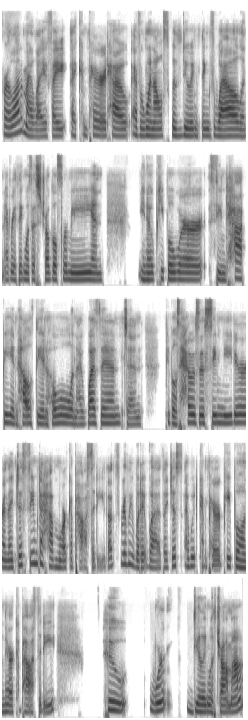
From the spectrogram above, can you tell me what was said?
For a lot of my life, I, I compared how everyone else was doing things well and everything was a struggle for me. And, you know, people were seemed happy and healthy and whole, and I wasn't. And people's houses seemed neater and they just seemed to have more capacity. That's really what it was. I just, I would compare people and their capacity who weren't dealing with trauma,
